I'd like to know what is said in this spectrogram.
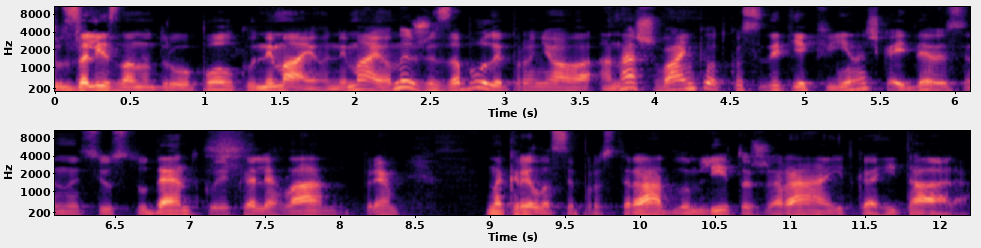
залізла на другу полку, немає його, немає його. Ми вже забули про нього. А наш Ванька отко сидить як фіночка і дивиться на цю студентку, яка лягла, прям накрилася простирадлом, літо, жара і така гітара.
